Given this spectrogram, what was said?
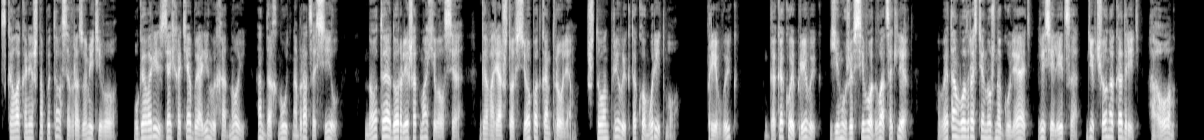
Скала, конечно, пытался вразумить его, уговорить взять хотя бы один выходной, отдохнуть, набраться сил. Но Теодор лишь отмахивался, говоря, что все под контролем, что он привык к такому ритму. Привык? Да какой привык? Ему же всего двадцать лет. В этом возрасте нужно гулять, веселиться, девчонок кадрить, а он...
